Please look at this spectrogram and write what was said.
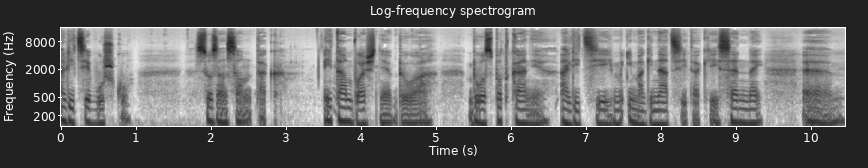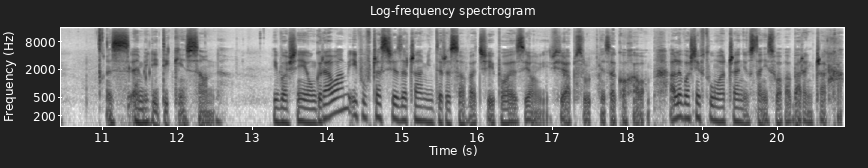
Alicję w łóżku, Susan Sontag. I tam właśnie była było spotkanie Alicji imaginacji takiej sennej z Emily Dickinson. I właśnie ją grałam i wówczas się zaczęłam interesować jej poezją i się absolutnie zakochałam. Ale właśnie w tłumaczeniu Stanisława Barańczaka.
